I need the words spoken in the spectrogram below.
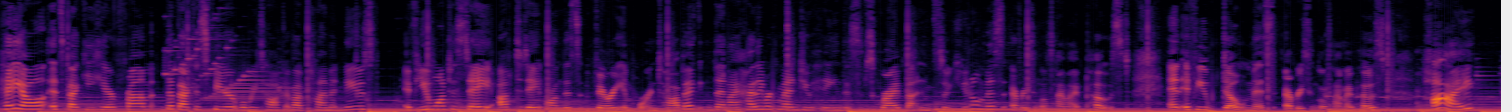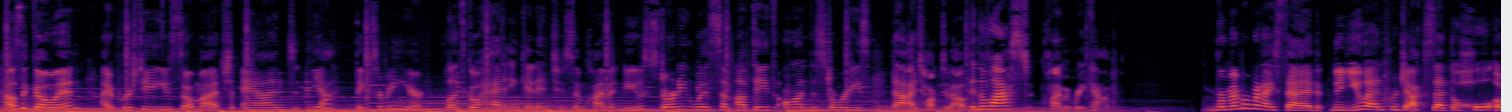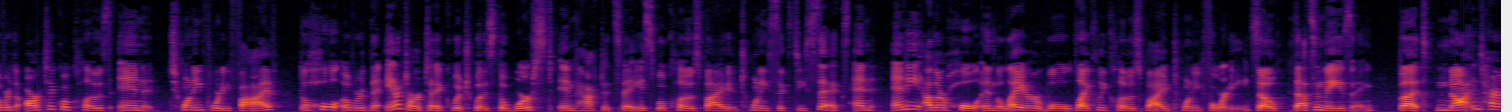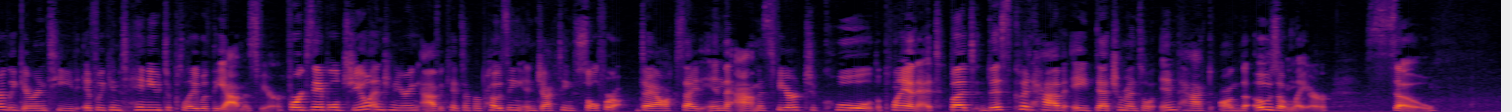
Hey y'all, it's Becky here from the Beckisphere, where we talk about climate news. If you want to stay up to date on this very important topic, then I highly recommend you hitting the subscribe button so you don't miss every single time I post. And if you don't miss every single time I post, hi, how's it going? I appreciate you so much. And yeah, thanks for being here. Let's go ahead and get into some climate news, starting with some updates on the stories that I talked about in the last climate recap. Remember when I said the UN projects that the hole over the Arctic will close in 2045? The hole over the Antarctic, which was the worst impacted space, will close by 2066, and any other hole in the layer will likely close by 2040. So that's amazing but not entirely guaranteed if we continue to play with the atmosphere. For example, geoengineering advocates are proposing injecting sulfur dioxide in the atmosphere to cool the planet, but this could have a detrimental impact on the ozone layer. So,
